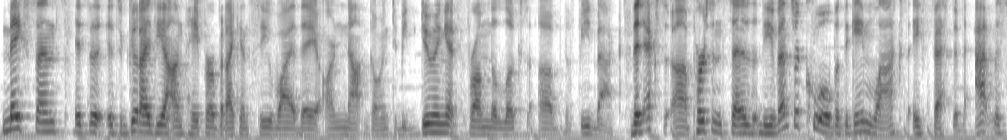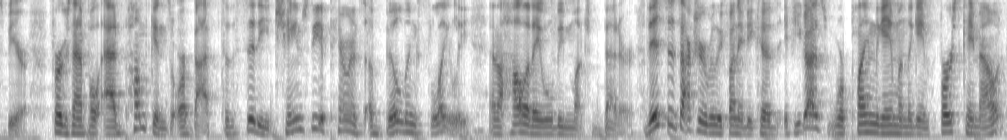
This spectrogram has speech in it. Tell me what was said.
makes sense. It's a it's a good idea on paper but I can see why they are not going to be doing it from the looks of the feedback. The next uh, person says the events are cool but the game lacks a festive atmosphere. For example add pumpkins or bats to the city. Change the appearance of buildings slightly and the holiday will be much better. This is actually really funny because if you guys were playing the game when the game first came out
